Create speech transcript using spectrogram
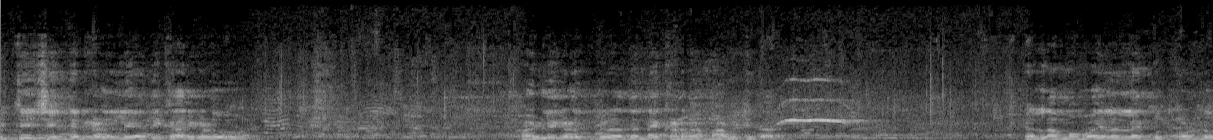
ಇತ್ತೀಚಿನ ದಿನಗಳಲ್ಲಿ ಅಧಿಕಾರಿಗಳು ಹಳ್ಳಿಗಳಿಗೆ ಬಿರೋದನ್ನೇ ಕಡಿಮೆ ಮಾಡಿಬಿಟ್ಟಿದ್ದಾರೆ. ಎಲ್ಲ ಮೊಬೈಲಲ್ಲೇ ಕೂತ್ಕೊಂಡು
